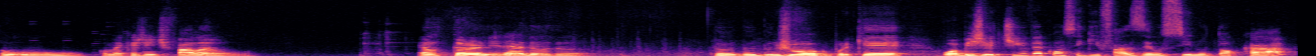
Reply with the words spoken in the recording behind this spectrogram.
o, o- como é que a gente fala, o, é o turn, né, do, do, do, do- do jogo, porque o objetivo é conseguir fazer o sino tocar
